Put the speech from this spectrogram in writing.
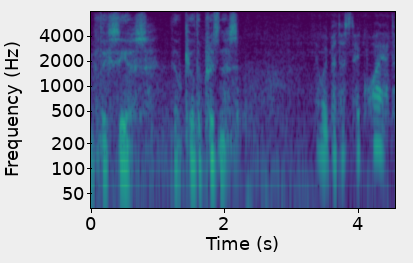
If they see us, they'll kill the prisoners. Then we better stay quiet.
